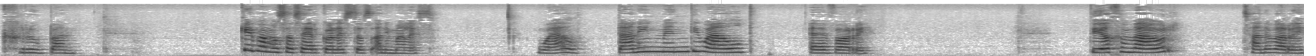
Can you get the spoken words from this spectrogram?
Crwban. ¿Qué vamos a hacer con estos animales? Wel, 'dan ni'n mynd i weld y fory. Diolch yn fawr. Tan y fory.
